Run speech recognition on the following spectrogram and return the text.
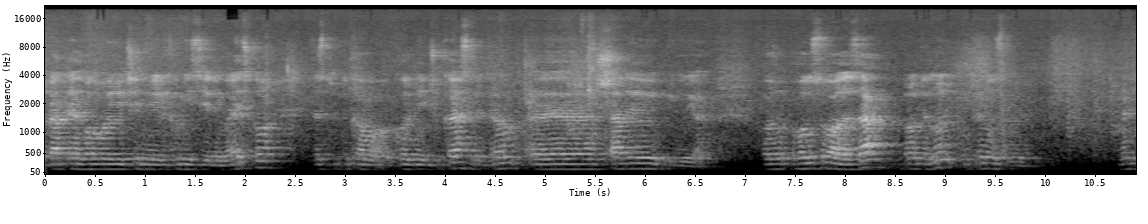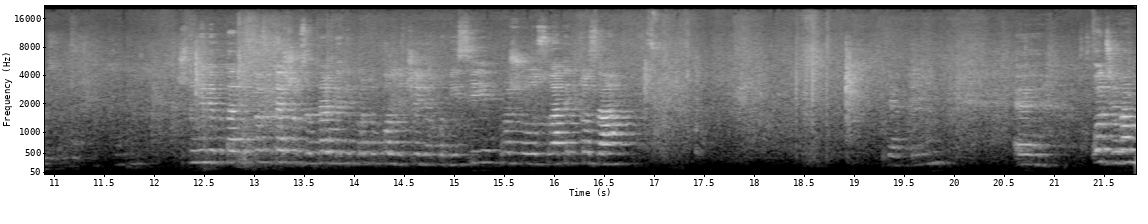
обрати головою лічильної комісії Немецького, заступником Корнійчука, секретарем е, Шадою Юрія. Голосували за, проти 0, утрималися 0. Шановні депутати, хто за те, щоб затвердити протокол лічильної комісії, прошу голосувати. Хто за? Дякую. Е, Отже, вам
